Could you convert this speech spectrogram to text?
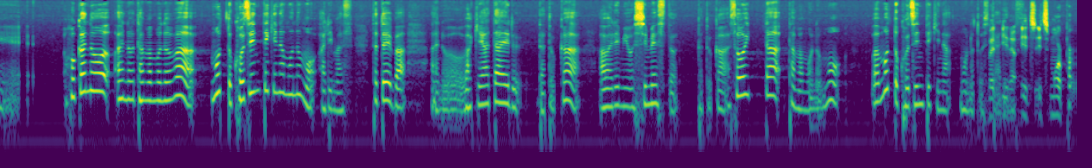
えー他のあの賜物はもっと個人的なものもあります。例えばあの分け与えるだとか憐れみを示すだとかそういった賜物もはもっと個人的なものとしてあ But り you ま know, す。it's it's more per-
